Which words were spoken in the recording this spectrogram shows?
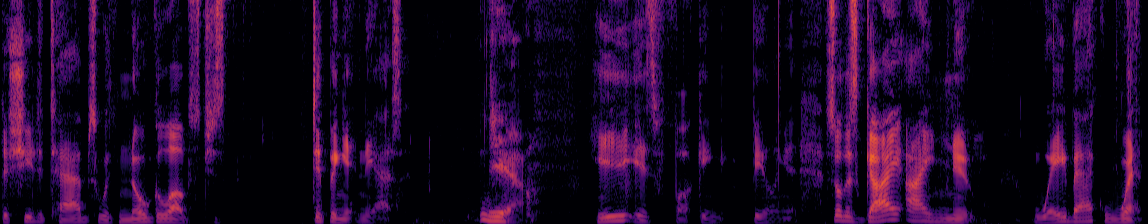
the sheet of tabs with no gloves, just dipping it in the acid. yeah He is fucking feeling it. So this guy I knew way back when,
